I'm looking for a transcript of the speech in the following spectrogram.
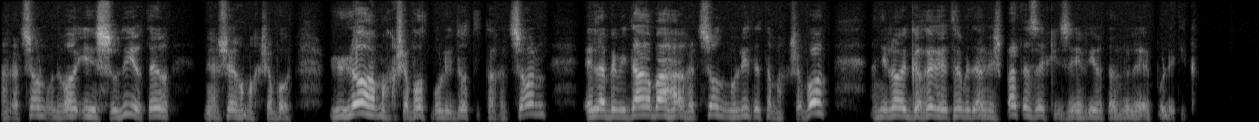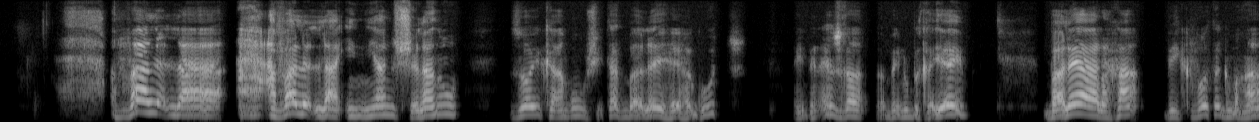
הרצון הוא דבר יסודי יותר מאשר המחשבות. לא המחשבות מולידות את הרצון, אלא במידה רבה הרצון מוליד את המחשבות. אני לא אגרר יותר מדי למשפט הזה, כי זה יביא אותנו לפוליטיקה. אבל, אבל לעניין שלנו, זוהי כאמור שיטת בעלי ההגות, אבן עזרא, רבנו בחיי, בעלי ההלכה בעקבות הגמרא,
